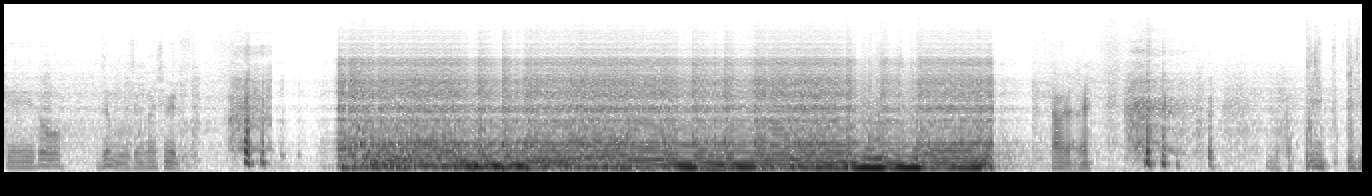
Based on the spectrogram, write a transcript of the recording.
けど全部全開閉める。ダメだね。なんかブリブリ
